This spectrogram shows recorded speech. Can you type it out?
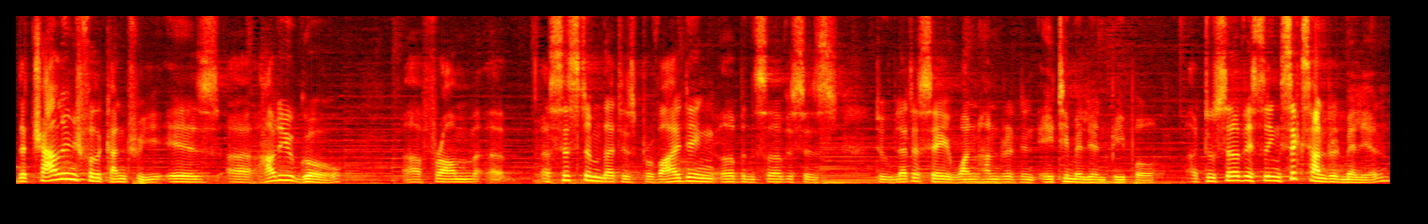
The challenge for the country is uh, how do you go uh, from uh, a system that is providing urban services to, let us say, 180 million people uh, to servicing 600 million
